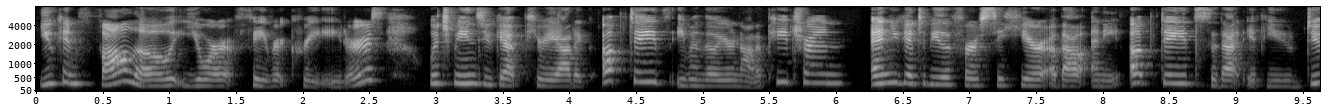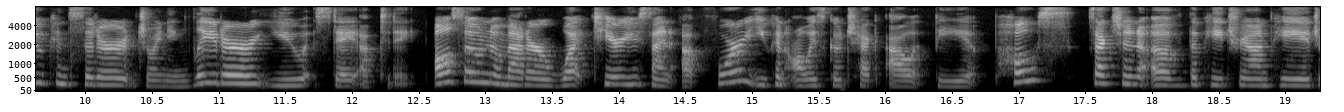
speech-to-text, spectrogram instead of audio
you can follow your favorite creators, which means you get periodic updates even though you're not a patron. And you get to be the first to hear about any updates so that if you do consider joining later, you stay up to date. Also, no matter what tier you sign up for, you can always go check out the posts section of the Patreon page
